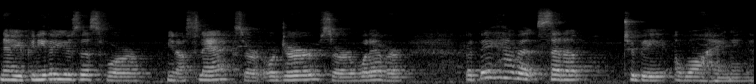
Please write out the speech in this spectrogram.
Now you can either use this for, you know, snacks or hors d'oeuvres or whatever, but they have it set up to be a wall hanging.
